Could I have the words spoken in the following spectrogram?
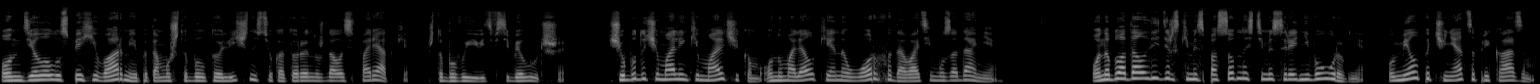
Он делал успехи в армии, потому что был той личностью, которая нуждалась в порядке, чтобы выявить в себе лучшее. Еще будучи маленьким мальчиком, он умолял Кена Уорфа давать ему задания. Он обладал лидерскими способностями среднего уровня, умел подчиняться приказам,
